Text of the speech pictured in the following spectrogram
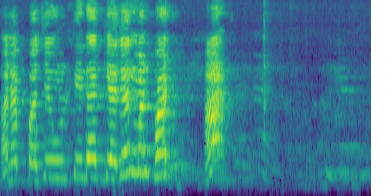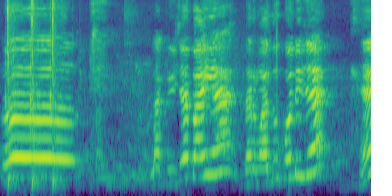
અને પછી ઉલટી થાય કહેજે ને મને ફટ. હા? ઓ! લખ્યું છે ભાઈ હા? દરવાજું ખોલી છે? હે?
